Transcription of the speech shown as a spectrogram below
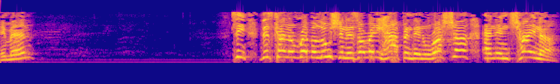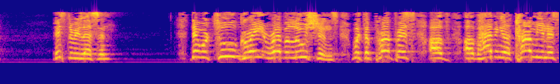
Amen? See, this kind of revolution has already happened in Russia and in China. History lesson. There were two great revolutions with the purpose of, of having a communist,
